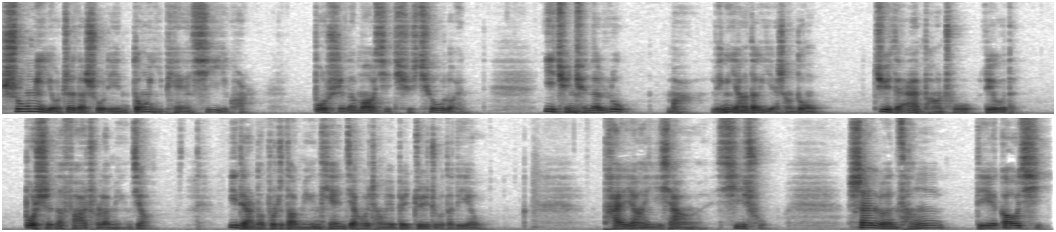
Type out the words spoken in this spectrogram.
疏密有致的树林东一片西一块，不时的冒起秋秋峦。一群群的鹿、马、羚羊等野生动物聚在岸旁处溜达，不时的发出了鸣叫，一点都不知道明天将会成为被追逐的猎物。太阳一向西处，山峦层叠高起，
